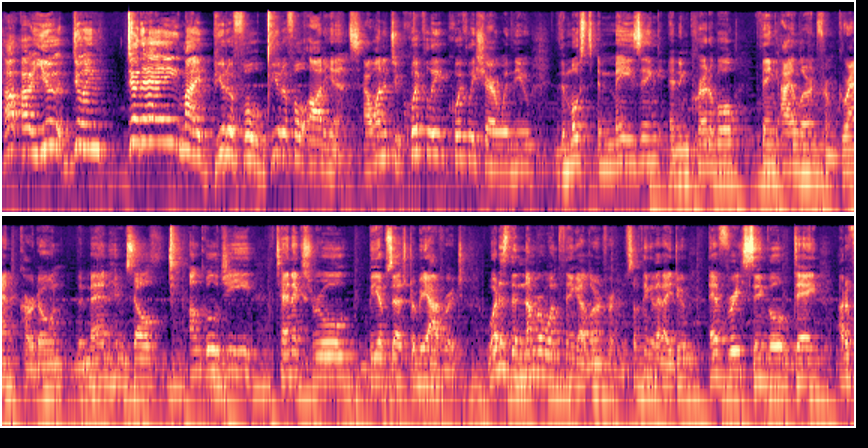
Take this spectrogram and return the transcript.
How are you doing today, my beautiful, beautiful audience? I wanted to quickly, quickly share with you the most amazing and incredible thing I learned from Grant Cardone, the man himself, Uncle G, 10x rule, be obsessed or be average. What is the number one thing I learned from him? Something that I do every single day out of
